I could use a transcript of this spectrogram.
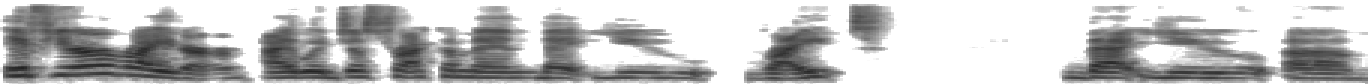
if you're a writer, I would just recommend that you write, that you um,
